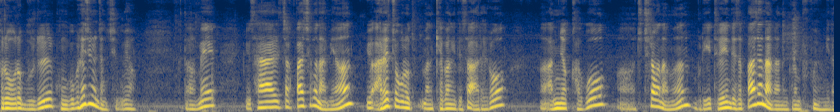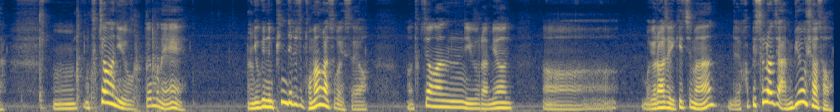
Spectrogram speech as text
브로어로 물을 공급을 해주는 장치고요. 그 다음에 살짝 빠지고 나면 이 아래쪽으로만 개방이 돼서 아래로 어, 압력하고 어, 추출하고 남은 물이 드레인돼서 빠져나가는 그런 부품입니다. 음, 특정한 이유 때문에 여기 있는 핀들이 좀 도망갈 수가 있어요. 어, 특정한 이유라면 어, 뭐 여러 가지가 있겠지만 이제 커피 슬러지 안 비우셔서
